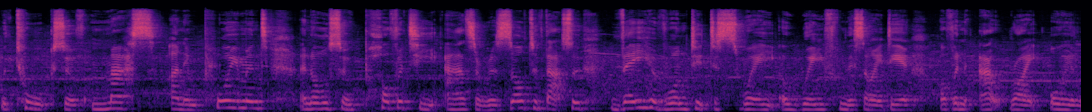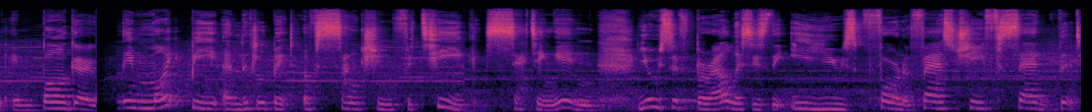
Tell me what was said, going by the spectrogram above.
with talks of mass unemployment and also poverty as a result of that. So they have wanted to sway away from this idea of an outright oil embargo there might be a little bit of sanction fatigue setting in. Joseph Borrell, this is the EU's foreign affairs chief, said that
